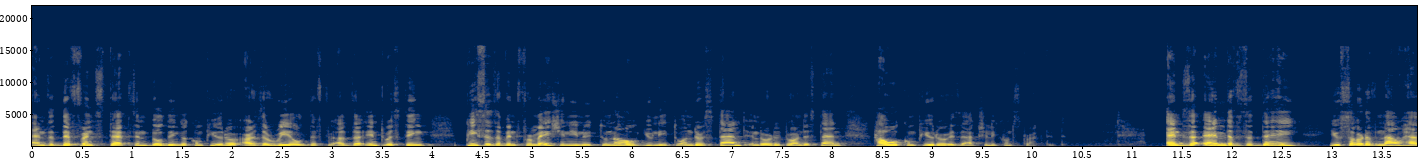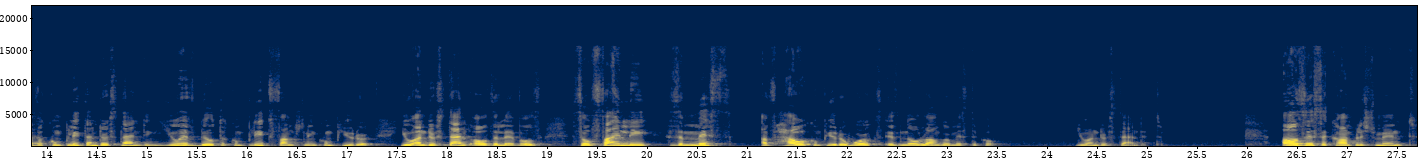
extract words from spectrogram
And the different steps in building a computer are the real, are the interesting pieces of information you need to know, you need to understand in order to understand how a computer is actually constructed. And the end of the day, you sort of now have a complete understanding. You have built a complete functioning computer, you understand all the levels, so finally, the myth of how a computer works is no longer mystical. You understand it. All this accomplishment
